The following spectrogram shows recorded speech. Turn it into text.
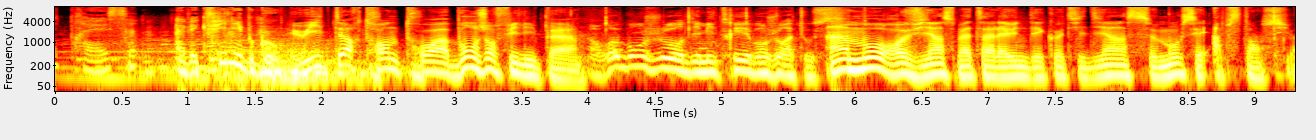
de presse avec Philippe Gau. 8h33. Bonjour Philippe. Rebonjour Dimitri et bonjour à tous. Un mot revient ce matin à la une des quotidiens. Ce mot, c'est abstention.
